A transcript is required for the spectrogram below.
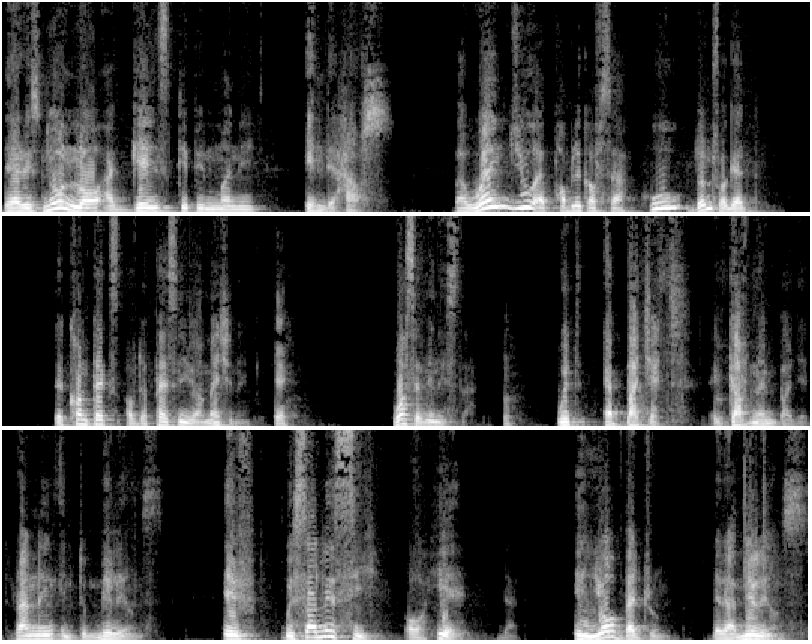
There is no law against keeping money in the house. But when you are a public officer who, don't forget, the context of the person you are mentioning, Okay. was a minister with a budget, a government budget, running into millions. If we suddenly see or hear in your bedroom there are millions,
